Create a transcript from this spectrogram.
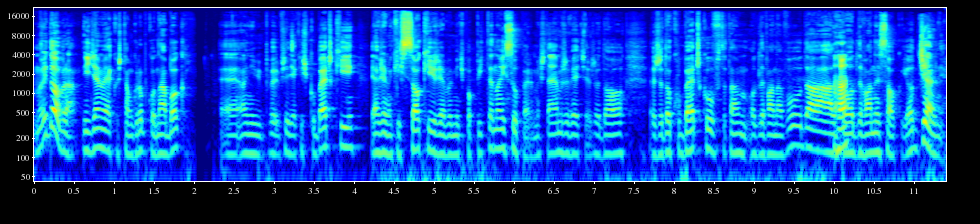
No i dobra, idziemy jakoś tam grupką na bok. E, oni wzięli jakieś kubeczki, ja wziąłem jakieś soki, żeby mieć popite, no i super. Myślałem, że wiecie, że do, że do kubeczków to tam odlewana woda albo Aha. odlewany sok i oddzielnie.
